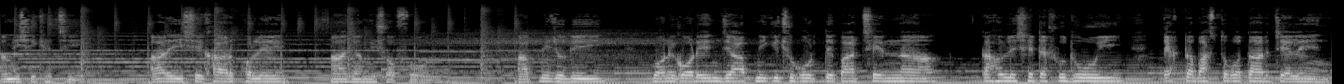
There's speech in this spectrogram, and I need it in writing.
আমি শিখেছি, আর এই শেখার ফলে আজ আমি সফল। আপনি যদি মনে করেন যে আপনি কিছু করতে পারছেন না, তাহলে সেটা শুধুই একটা বাস্তবতার চ্যালেঞ্জ।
